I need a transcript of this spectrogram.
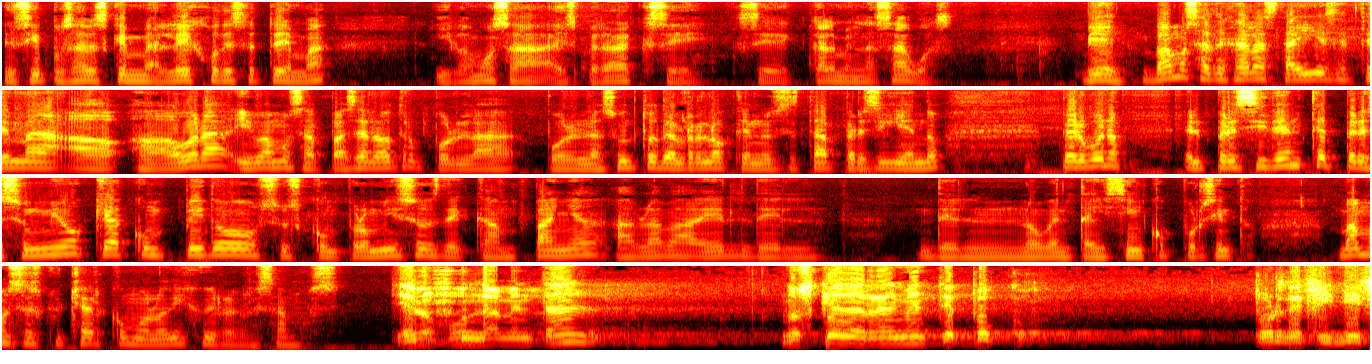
decir pues sabes que me alejo de este tema y vamos a esperar a que se, se calmen las aguas. Bien, vamos a dejar hasta ahí ese tema ahora y vamos a pasar a otro por, la, por el asunto del reloj que nos está persiguiendo. Pero bueno, el presidente presumió que ha cumplido sus compromisos de campaña, hablaba él del, del 95%. Vamos a escuchar cómo lo dijo y regresamos. Y en lo fundamental, nos queda realmente poco por definir.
